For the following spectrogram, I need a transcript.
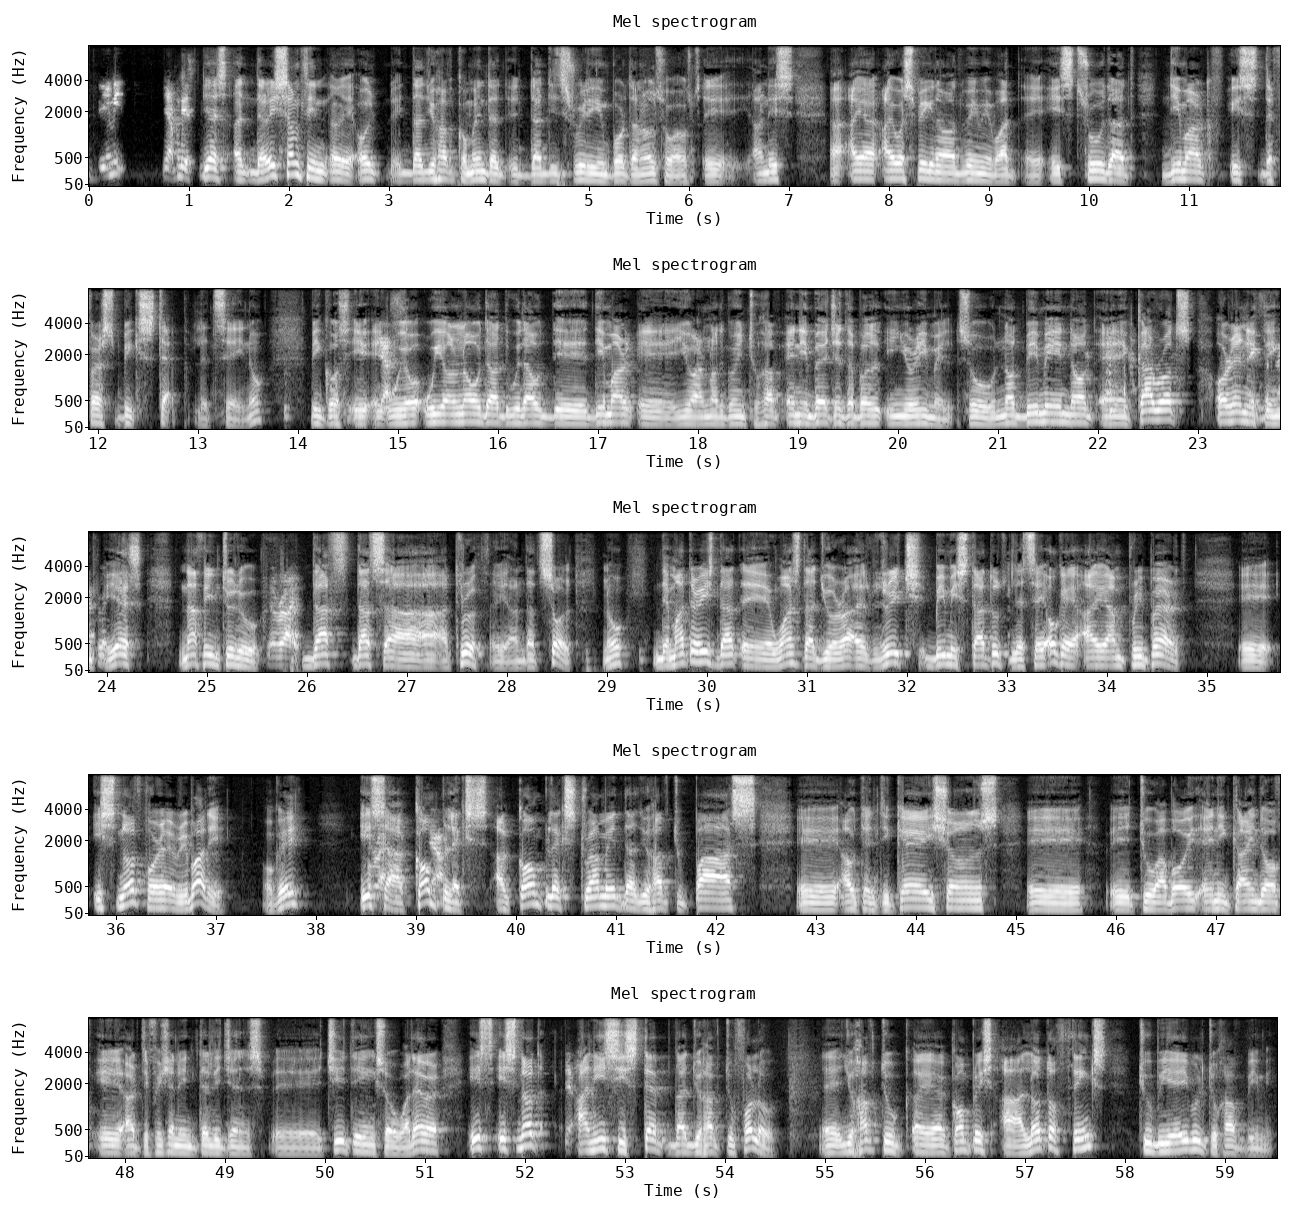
Yeah, please. Yes, uh, there is something uh, that you have commented that is really important also, uh, and it's uh, I I was speaking about BIMI, but uh, it's true that DMARC is the first big step, let's say, no, because yes. we we all know that without the DMARC, you are not going to have any vegetable in your email. So not Bimi, not carrots or anything. Exactly. Yes, nothing to do. Right. That's that's a truth, and that's all. No, the matter is that once that you reach BIMI status, let's say, okay, I am prepared. Uh, it's not for everybody, okay? It's Correct. a complex, yeah. a complex tramit that you have to pass, uh, authentications uh, uh, to avoid any kind of uh, artificial intelligence uh, cheatings or whatever. It's it's not yeah. an easy step that you have to follow. Uh, you have to accomplish a lot of things to be able to have BIMI.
